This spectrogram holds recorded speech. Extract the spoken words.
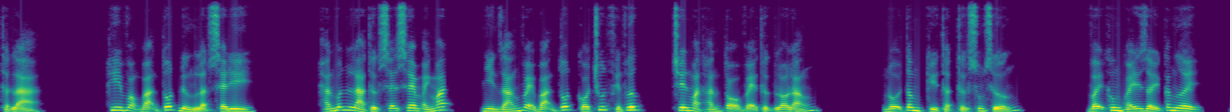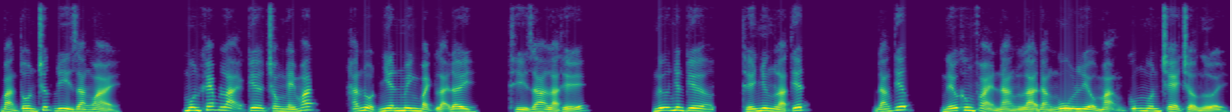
thật là. Hy vọng bạn tốt đừng lật xe đi. Hắn vẫn là thực sẽ xem ánh mắt, nhìn dáng vẻ bạn tốt có chút phiền phức, trên mặt hắn tỏ vẻ thực lo lắng. Nội tâm kỳ thật thực sung sướng. Vậy không quấy rầy các ngươi, bản tôn trước đi ra ngoài. Môn khép lại kia trong nháy mắt, hắn đột nhiên minh bạch lại đây, thì ra là thế. Nữ nhân kia, thế nhưng là tiết. Đáng tiếc, nếu không phải nàng là đằng ngu liều mạng cũng muốn che chở người.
